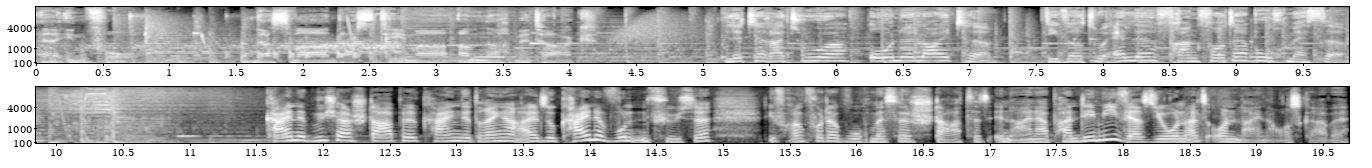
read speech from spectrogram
HR Info. Das war das Thema am Nachmittag. Literatur ohne Leute. Die virtuelle Frankfurter Buchmesse. Keine Bücherstapel, kein Gedränge, also keine wunden Füße. Die Frankfurter Buchmesse startet in einer Pandemie-Version als Online-Ausgabe.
